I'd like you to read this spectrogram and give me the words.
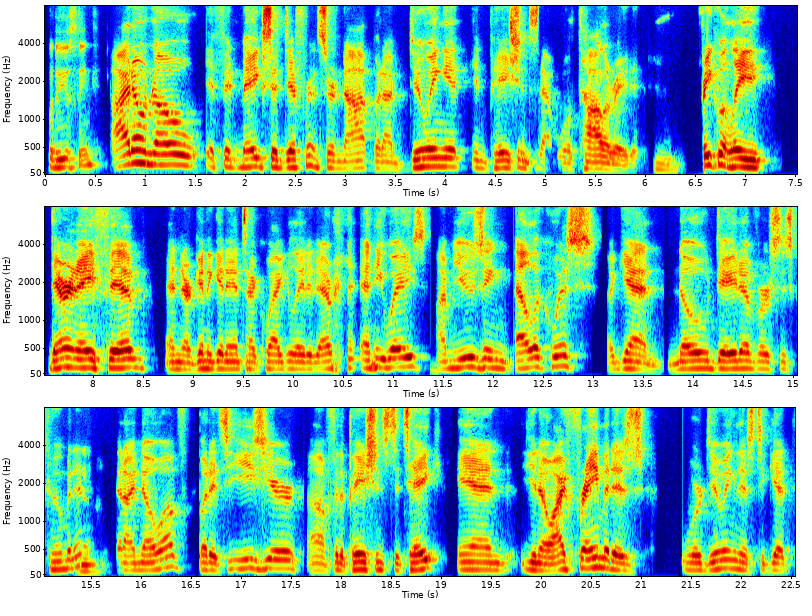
What do you think? I don't know if it makes a difference or not, but I'm doing it in patients that will tolerate it. Mm. Frequently, they're an AFib and they're going to get anticoagulated anyways. I'm using Eliquis again, no data versus Coumadin yeah. that I know of, but it's easier uh, for the patients to take. And you know, I frame it as we're doing this to get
